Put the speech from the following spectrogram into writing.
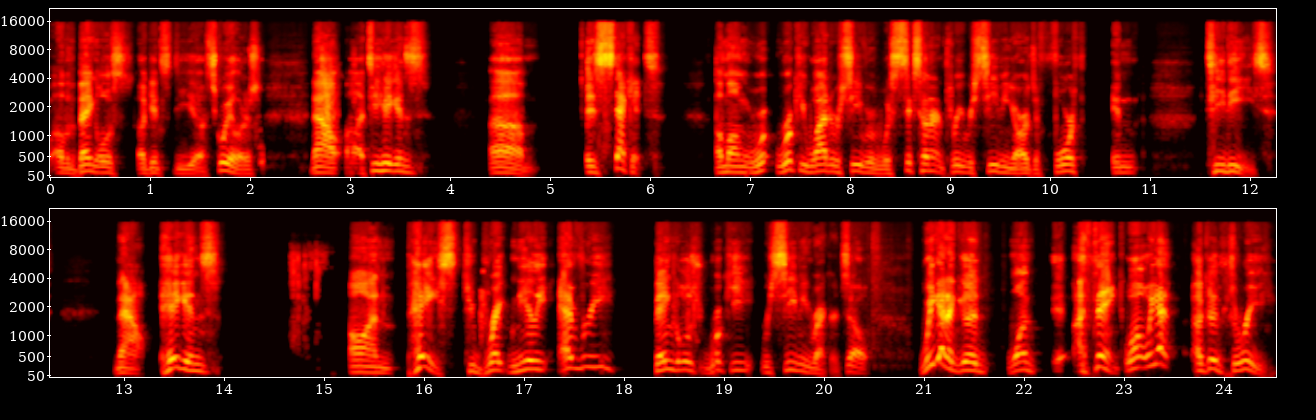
of the Bengals against the uh, Squealers. Now uh, Tee Higgins um is second among r- rookie wide receiver with 603 receiving yards and fourth in TDs. Now, Higgins on pace to break nearly every Bengals rookie receiving record. So we got a good one, I think. Well, we got a good three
